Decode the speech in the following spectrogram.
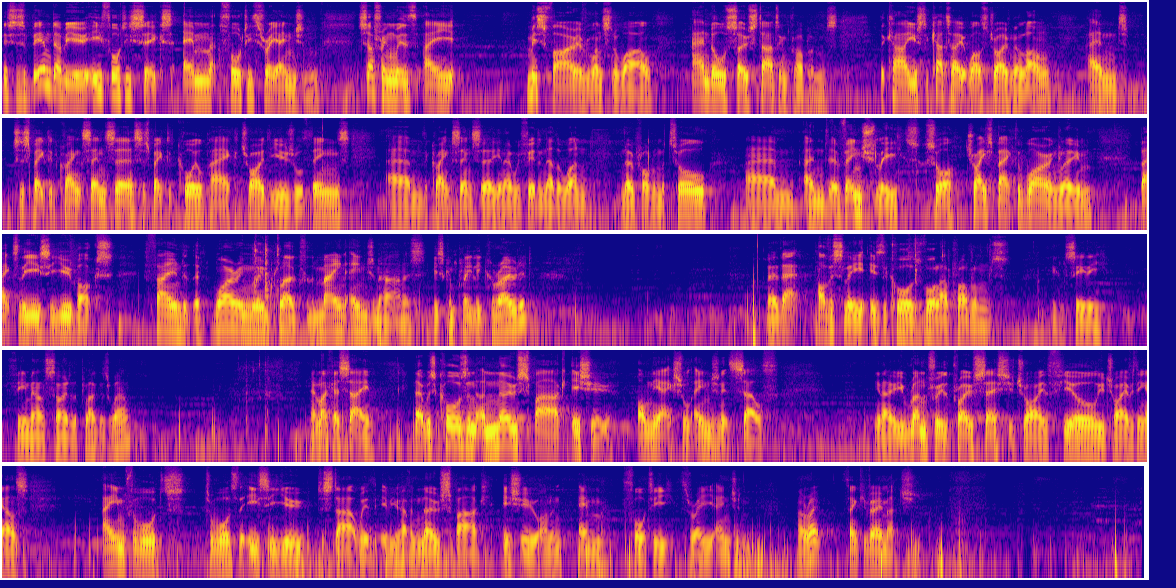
This is a BMW E46 M43 engine suffering with a misfire every once in a while and also starting problems. The car used to cut out whilst driving along and suspected crank sensor, suspected coil pack, tried the usual things. Um, the crank sensor, you know, we fit another one, no problem at all. Um, and eventually, sort of traced back the wiring loom back to the ECU box, found that the wiring loom plug for the main engine harness is completely corroded. Now, that obviously is the cause of all our problems. You can see the female side of the plug as well. Now, like I say, that was causing a no spark issue on the actual engine itself. You know, you run through the process, you try the fuel, you try everything else. Aim towards towards the ECU to start with if you have a no spark issue on an M43 engine. All right, thank you very much.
